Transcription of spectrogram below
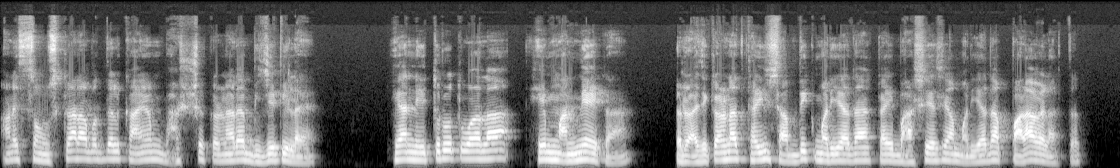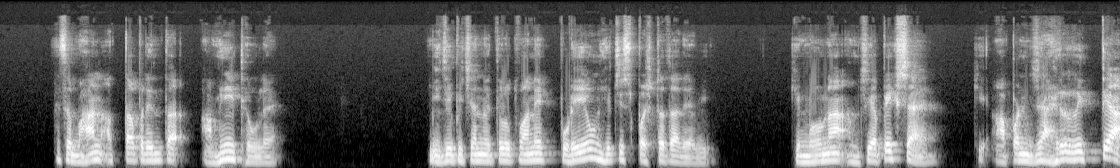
आणि संस्काराबद्दल कायम भाष्य करणाऱ्या बीजेपीला या नेतृत्वाला हे मान्य आहे का? राजकारणात काही शाब्दिक मर्यादा काही भाषेच्या मर्यादा पाळाव्या लागतात. याचं भान आत्तापर्यंत आम्ही ठेवलं आहे बी जे पीच्या नेतृत्वाने पुढे येऊन ह्याची स्पष्टता द्यावी किंबहुना आमची अपेक्षा आहे की आपण जाहीररित्या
